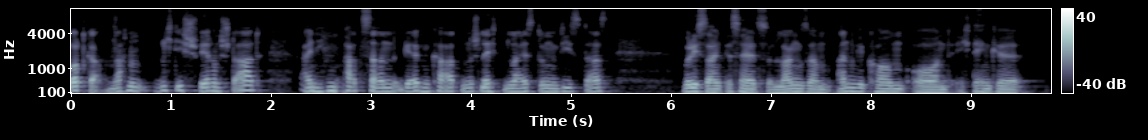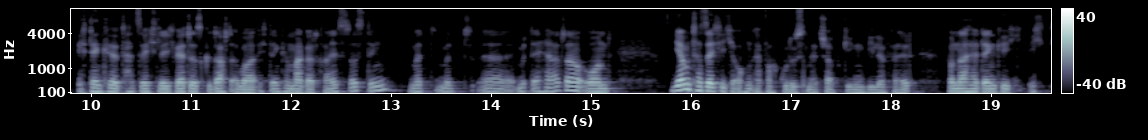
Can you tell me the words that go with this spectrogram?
Lotka. Nach einem richtig schweren Start, einigen Patzern, gelben Karten, schlechten Leistungen, dies, das, würde ich sagen, ist er jetzt langsam angekommen und ich denke, ich denke tatsächlich, wer hätte es gedacht, aber ich denke, Margaret reißt das Ding mit, mit, äh, mit der Hertha und die haben tatsächlich auch ein einfach gutes Matchup gegen Bielefeld. Von daher denke ich, ich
